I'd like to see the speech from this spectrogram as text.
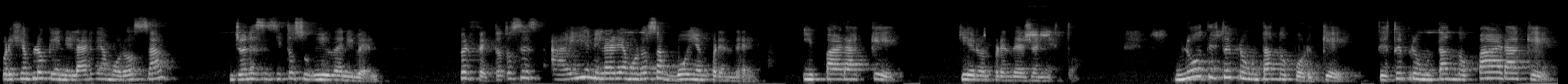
por ejemplo, que en el área amorosa yo necesito subir de nivel. Perfecto, entonces ahí en el área amorosa voy a emprender. ¿y para qué quiero emprender yo en esto? No te estoy preguntando por qué, te estoy preguntando para qué.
